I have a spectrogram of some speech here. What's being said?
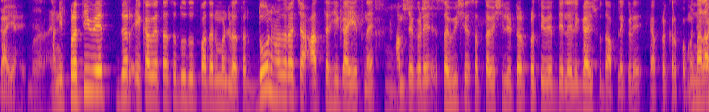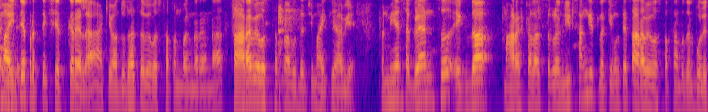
गाय आहे. आणि प्रतिवेत जर एका वेताचं दूध उत्पादन म्हणलं तर दोन हजाराच्या आत तर ही गाय येत नाही. आमच्याकडे सव्वीसशे सत्तावीसशे लिटर प्रतिवेत दिलेली गाय सुद्धा आपल्याकडे ह्या प्रकल्पामध्ये मला माहिती आहे. प्रत्येक शेतकऱ्याला किंवा दुधाचं व्यवस्थापन बघणाऱ्यांना चारा व्यवस्थापनाबद्दलची माहिती हवी आहे. पण मी या सगळ्यांचं एकदा महाराष्ट्राला सगळं नीट सांगितलं की मग त्या चारा व्यवस्थापनाबद्दल बोलेल.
